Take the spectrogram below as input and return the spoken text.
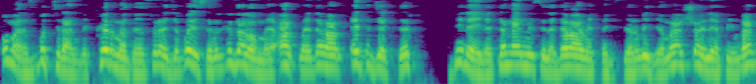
Umarız bu trendi kırmadığı sürece bu hissemiz güzel olmaya, artmaya devam edecektir. Dileğiyle, temennisiyle devam etmek istiyorum videoma. Şöyle yapayım ben.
